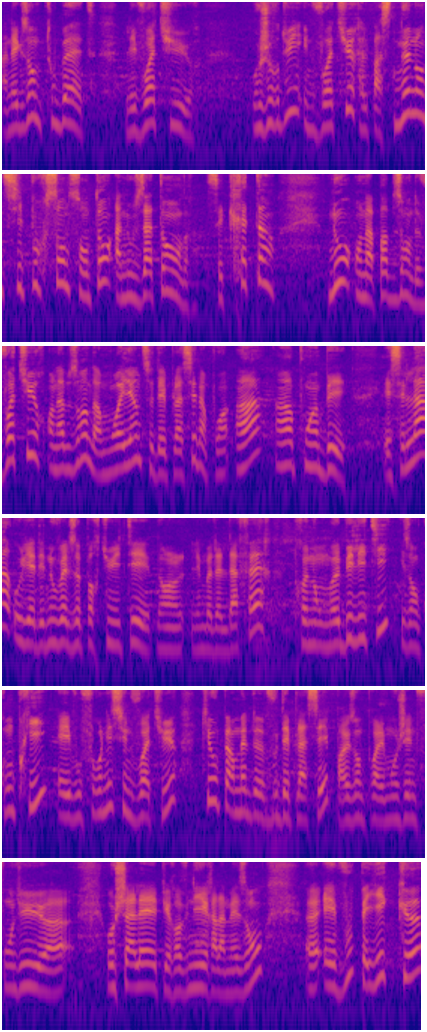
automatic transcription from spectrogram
Un exemple tout bête, les voitures. Aujourd'hui, une voiture, elle passe 96% de son temps à nous attendre. C'est crétin. Nous, on n'a pas besoin de voiture, on a besoin d'un moyen de se déplacer d'un point A à un point B. Et c'est là où il y a des nouvelles opportunités dans les modèles d'affaires. Prenons Mobility, ils ont compris et ils vous fournissent une voiture qui vous permet de vous déplacer, par exemple pour aller manger une fondue euh, au chalet et puis revenir à la maison, euh, et vous payez que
